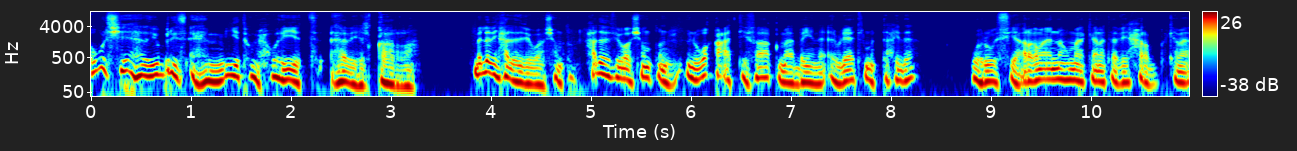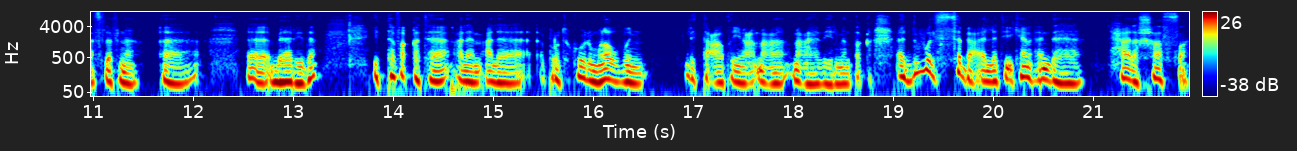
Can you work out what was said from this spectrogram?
أول شيء هذا يبرز أهمية ومحورية هذه القارة. ما الذي حدث في واشنطن؟ حدث في واشنطن أنه وقع اتفاق ما بين الولايات المتحدة وروسيا رغم أنهما كانتا في حرب كما أسلفنا آه، آه، باردة. اتفقتا على على بروتوكول منظم للتعاطي مع مع مع هذه المنطقة. الدول السبع التي كانت عندها حالة خاصة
